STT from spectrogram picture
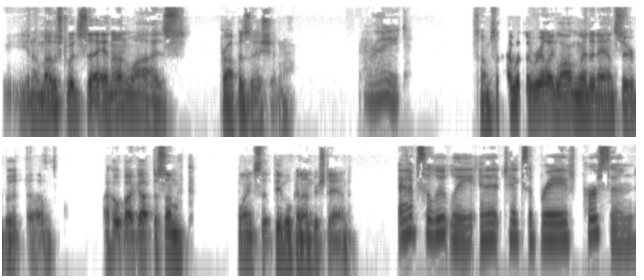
you know, most would say an unwise proposition. Right. So I'm sorry, that was a really long winded answer, but um, I hope I got to some points that people can understand. Absolutely. And it takes a brave person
